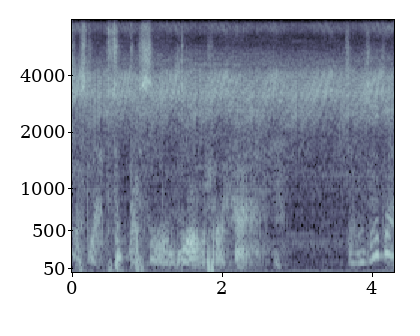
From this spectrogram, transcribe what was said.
just like super saiyan do हाँ समझे क्या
